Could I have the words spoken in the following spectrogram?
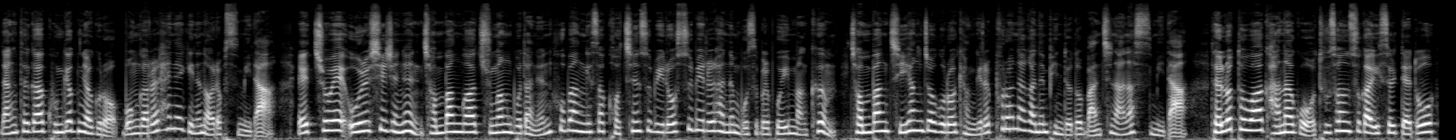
낭트가 공격력으로 뭔가를 해내기는 어렵습니다. 애초에 올 시즌은 전방과 중앙보다는 후방에서 거친 수비로 수비를 하는 모습을 보인 만큼 전방 지향적으로 경기를 풀어나가는 빈도도 많진 않았습니다. 델로토와 가나고 두 선수가 있을 때도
